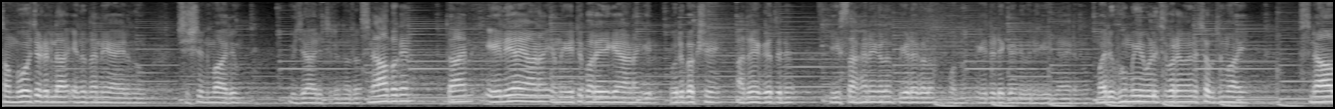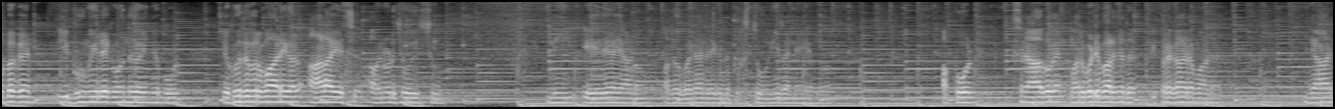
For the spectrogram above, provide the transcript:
സംഭവിച്ചിട്ടില്ല എന്ന് തന്നെയായിരുന്നു ശിഷ്യന്മാരും വിചാരിച്ചിരുന്നത്. സ്നാപകൻ താൻ ഏലിയായാണ് എന്ന് ഏറ്റു പറയുകയാണെങ്കിൽ ഒരുപക്ഷെ അദ്ദേഹത്തിന് ഈ സഹനങ്ങളും പീഡകളും ഒന്നും ഏറ്റെടുക്കേണ്ടി വരികയില്ലായിരുന്നു. മരുഭൂമിയിൽ വിളിച്ചു പറയുന്ന ശബ്ദമായി സ്നാപകൻ ഈ ഭൂമിയിലേക്ക് വന്നു കഴിഞ്ഞപ്പോൾ യഹൂദ പ്രമാണികൾ ആളയച്ച് അവനോട് ചോദിച്ചു നീ ഏലിയായാണോ അതോ വരാനിരിക്കുന്ന ക്രിസ്തു നീ തന്നെയെന്ന് അപ്പോൾ സ്നാപകൻ മറുപടി പറഞ്ഞത് ഇപ്രകാരമാണ് ഞാൻ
